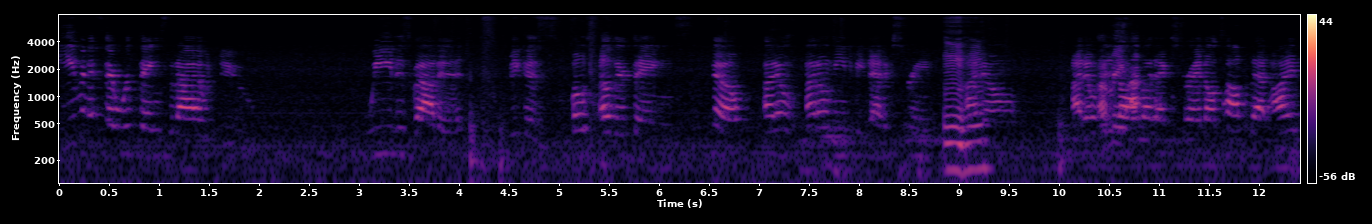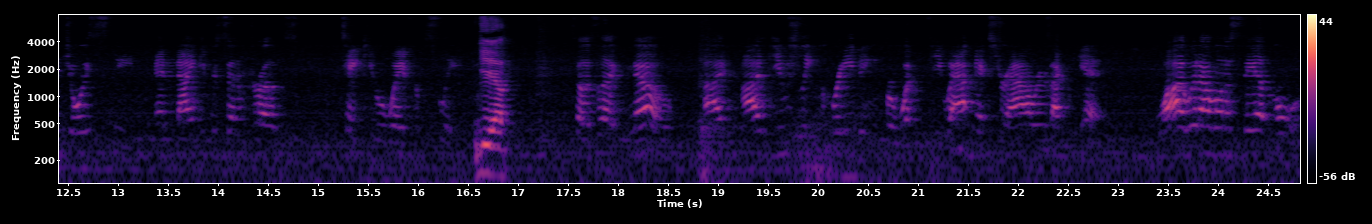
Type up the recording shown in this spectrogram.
even if there were things that I would do, weed is about it because most other things, no, I don't. I don't need to be that extreme. Mhm. I don't. I don't I need mean, all I- that extra. And on top of that, I enjoy sleep, and ninety percent of drugs take you away from sleep. Yeah, So it's like, no, I, I'm usually craving for what few a- extra hours I can get. Why would I want to stay up more?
